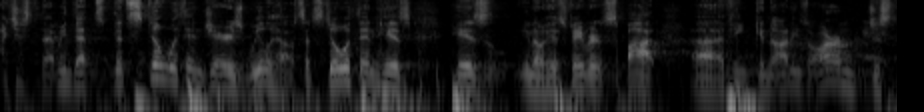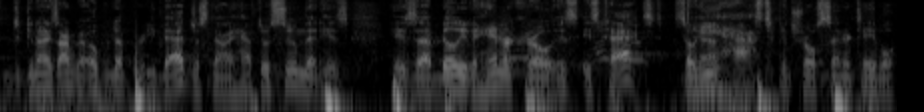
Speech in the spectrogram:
I just, I mean, that's that's still within Jerry's wheelhouse. That's still within his his you know his favorite spot. Uh, I think Gennady's arm just Gennady's arm got opened up pretty bad just now. I have to assume that his his ability to hammer curl is, is taxed, so he has to control center table.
